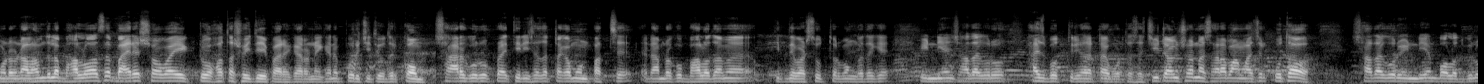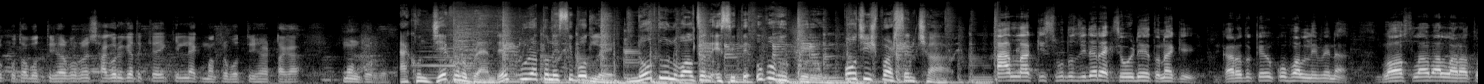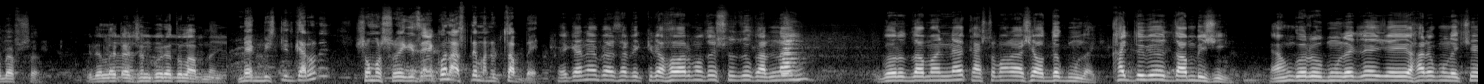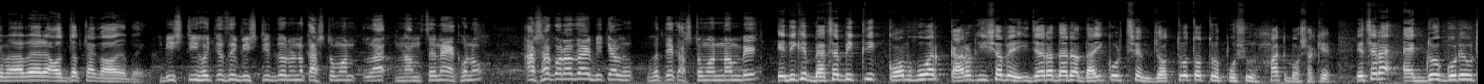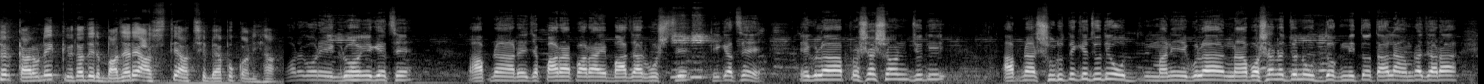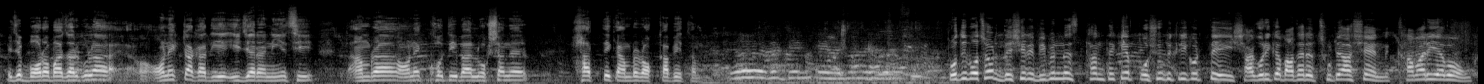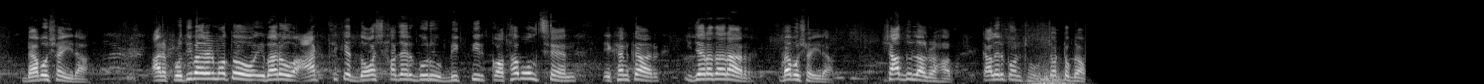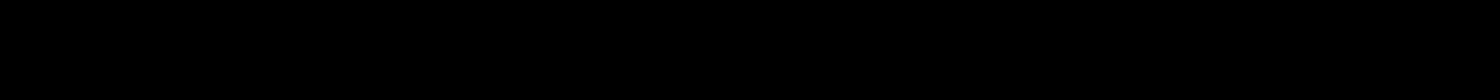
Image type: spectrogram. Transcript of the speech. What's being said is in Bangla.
মোটামুটি আলহামদুলিল্লাহ ভালো আছে। বাইরের সবাই একটু হতাশ হইতেই পারে কারণ এখানে পরিচিতি ওদের কম। সার গরু প্রায় তিরিশ হাজার টাকা মন পাচ্ছে। এটা আমরা খুব ভালো দামে কিনতে পারছি উত্তরবঙ্গ থেকে। ইন্ডিয়ান সাদা গরু হাইস বত্রিশ হাজার টাকা পড়তেছে। চিটাংশ না সারা বাংলাদেশের কোথাও সাদা গরু ইন্ডিয়ান বলদগুলো কোথাও বত্রিশ হাজার পড়বে সাগরিকা থেকে কিনলে একমাত্র বত্রিশ হাজার টাকা মন করবে। এখন যে কোনো ব্র্যান্ডের পুরাতন এসি বদলে নতুন ওয়ালটন এসিতে উপভোগ করুন পঁচিশ পার্সেন্ট ছাড়। আল্লাহ কিসমত যেটা রাখছে ওইটাই তো নাকি? কারও তো কেউ কোফল নেবে না। লস লাভ আল্লাহর তো ব্যবসা। এটা টেনশন করে তো লাভ নাই। মেঘ বৃষ্টির কারণে সমস্যা হয়ে গেছে এখন আসতে মানুষ চাপবে। এখানে বেচা বিক্রি হওয়ার মতো সুযোগ আর নাই। গরুর দাম নাই কাস্টমার আসে অর্ধেক মূলায়। খাদ্যের দাম বেশি। এখন গরু মূলাইলে যে হারে মূলাইছে আবার অর্ধেক টাকা হবে। বৃষ্টি হইতেছে বৃষ্টির ধরুন কাস্টমার লা- নামছে না এখনও। আশা করা যায় বিকাল হতে কাস্টমার নামবে। এদিকে বেচা বিক্রি কম হওয়ার কারণ হিসাবে ইজারাদাররা দায়ী করছেন যত্রতত্র পশুর হাট বসাকে। এছাড়া অ্যাগ্রো গড়ে ওঠার কারণে ক্রেতাদের বাজারে আসতে আছে ব্যাপক অনীহা। ঘরে ঘরে এগ্রো হয়ে গেছে। আপনার এই যে পাড়ায় পাড়ায় বাজার বসছে ঠিক আছে? এগুলা প্রশাসন যদি আপনার শুরু থেকে যদি মানে এগুলা না বসানোর জন্য উদ্যোগ নিত তাহলে আমরা যারা এই যে বড় বাজারগুলা অনেক টাকা দিয়ে ইজারা নিয়েছি আমরা অনেক ক্ষতি বা লোকসানের হাত থেকে আমরা রক্ষা পেতাম। প্রতি বছর দেশের বিভিন্ন স্থান থেকে পশু বিক্রি করতে এই সাগরিকা বাজারে ছুটে আসেন খামারি এবং ব্যবসায়ীরা। আর প্রতিবারের মতো এবারও আট থেকে দশ হাজার গরু বিক্রির কথা বলছেন এখানকার ইজারাদারার ব্যবসায়ীরা। শাহাদুল্লাল রাহাত, কালের কণ্ঠ, চট্টগ্রাম।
